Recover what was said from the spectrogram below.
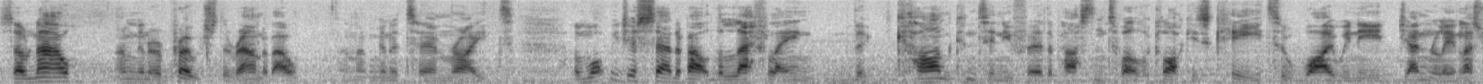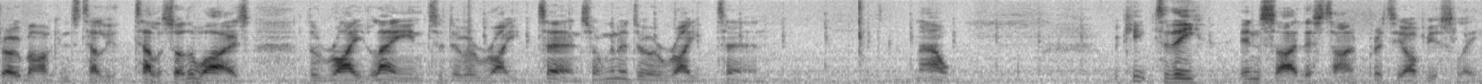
So now I'm going to approach the roundabout and I'm going to turn right. And what we just said about the left lane that can't continue further past than 12 o'clock is key to why we need generally, unless road markings tell, you, tell us otherwise, the right lane to do a right turn. So I'm going to do a right turn. Now, we keep to the inside this time, pretty obviously.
